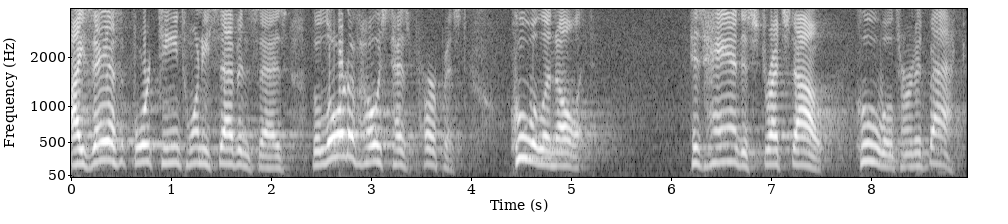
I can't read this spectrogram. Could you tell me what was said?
Isaiah 14 27 says, The Lord of hosts has purposed. Who will annul it? His hand is stretched out. Who will turn it back?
